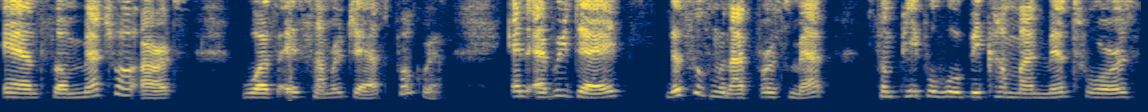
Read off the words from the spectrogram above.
and so Metro Arts was a summer jazz program, and every day. This was when I first met some people who have become my mentors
